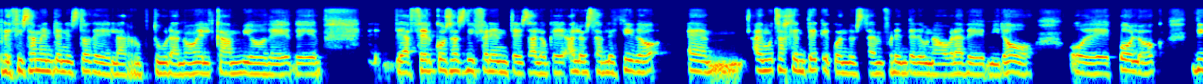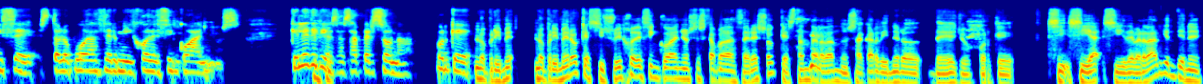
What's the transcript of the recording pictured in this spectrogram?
precisamente en esto de la ruptura, ¿no? El cambio de, hacer cosas diferentes a lo, que, a lo establecido. Em, hay mucha gente que cuando está enfrente de una obra de Miró o de Pollock dice, esto lo puede hacer mi hijo de cinco años. ¿Qué le dirías a esa persona? Porque lo, lo primero que si su hijo de cinco años es capaz de hacer eso, que están tardando en sacar dinero de ello, porque si, si, si de verdad alguien tiene,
